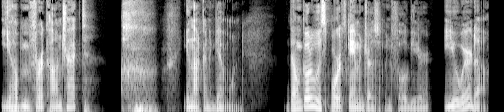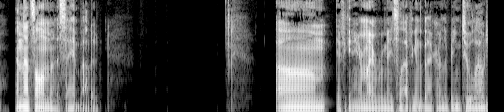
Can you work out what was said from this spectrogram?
You hoping for a contract? You're not gonna get one. Don't go to a sports game and dress up in full gear. You weirdo. And that's all I'm gonna say about it. Um, if you can hear my roommates laughing in the background, they're being too loud.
